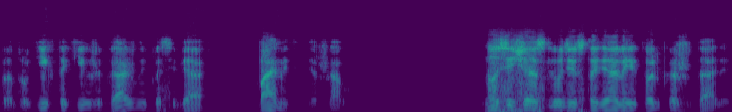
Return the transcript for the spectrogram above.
про других таких же каждый про себя в памяти держал. Но сейчас люди стояли и только ждали.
